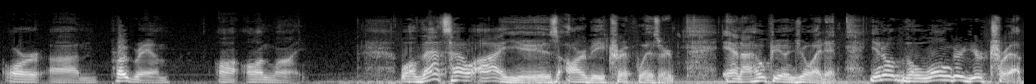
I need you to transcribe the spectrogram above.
or um, program uh, online. Well, that's how I use RV Trip Wizard, and I hope you enjoyed it. You know, the longer your trip,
